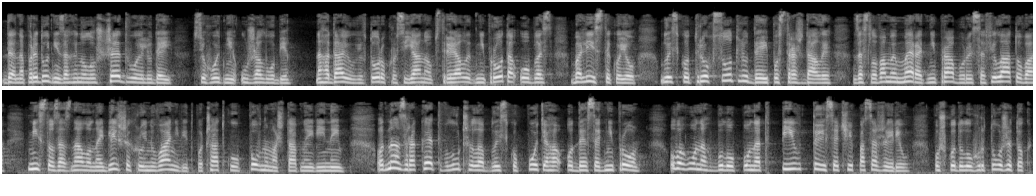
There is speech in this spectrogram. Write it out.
де напередодні загинуло ще двоє людей, сьогодні у жалобі. Нагадаю, у вівторок росіяни обстріляли Дніпро та область балістикою. Близько 300 людей постраждали. За словами мера Дніпра Бориса Філатова, місто зазнало найбільших руйнувань від початку повномасштабної війни. Одна з ракет влучила близько потяга Одеса-Дніпро. У вагонах було понад пів тисячі пасажирів. Пошкодило гуртожиток,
